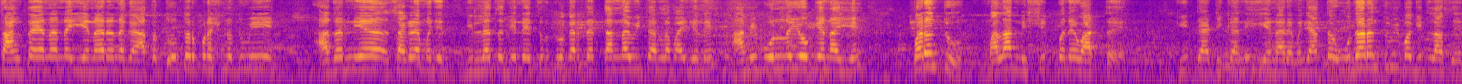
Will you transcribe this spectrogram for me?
सांगता येणार नाही येणारं नका आता तो तर प्रश्न तुम्ही आदरणीय सगळ्या म्हणजे जिल्ह्याचं जे नेतृत्व करतात त्यांना विचारलं पाहिजे. आम्ही बोलणं योग्य नाहीये. परंतु मला निश्चितपणे वाटतंय की त्या ठिकाणी येणारे म्हणजे आता उदाहरण तुम्ही बघितलं असेल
